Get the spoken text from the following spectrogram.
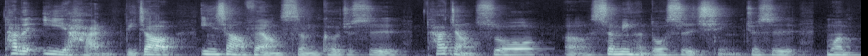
它的意涵比较印象非常深刻，就是他讲说，呃，生命很多事情，就是我们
